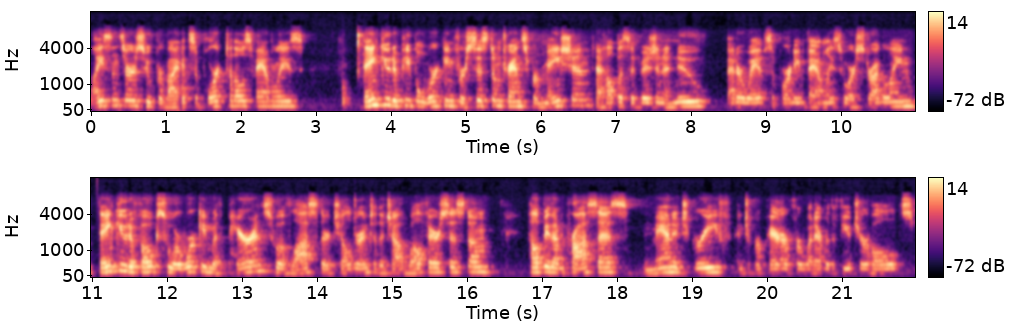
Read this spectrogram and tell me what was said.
licensors who provide support to those families. Thank you to people working for system transformation to help us envision a new, better way of supporting families who are struggling. Thank you to folks who are working with parents who have lost their children to the child welfare system, helping them process and manage grief and to prepare for whatever the future holds.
